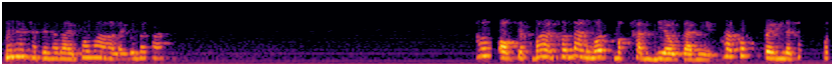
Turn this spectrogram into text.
ไม่น่าจะเป็นอะไร เพราะว่าอะไรรู้ไหมคะเขาออกจากบ้านเขานั่งรถมาคันเดียวกันนี่ถ้าเขาเป็นนี่ยเขามา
